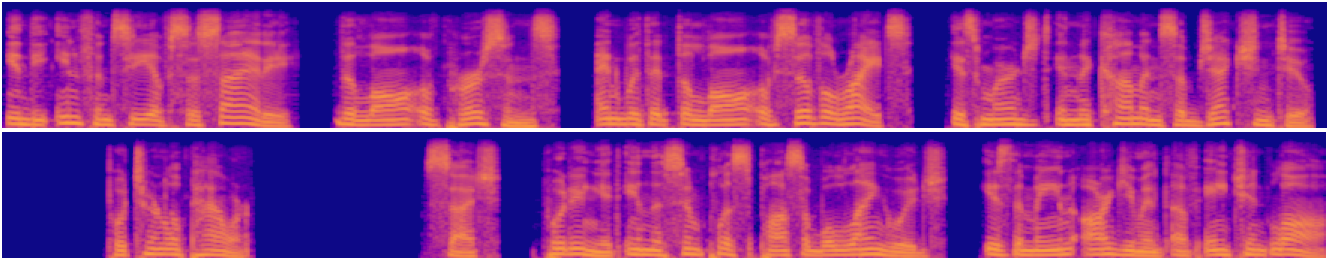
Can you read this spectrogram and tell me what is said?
in the infancy of society, the law of persons, and with it the law of civil rights, is merged in the common subjection to paternal power. Such, putting it in the simplest possible language, is the main argument of ancient law.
